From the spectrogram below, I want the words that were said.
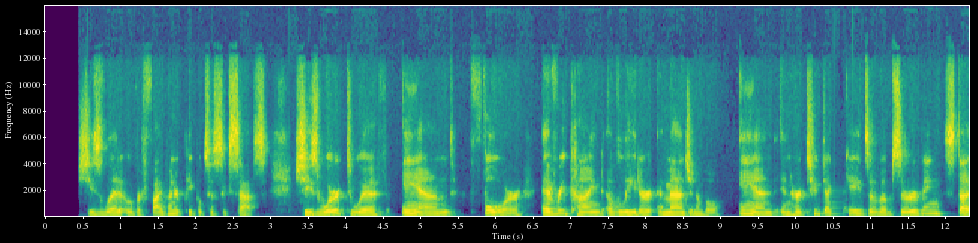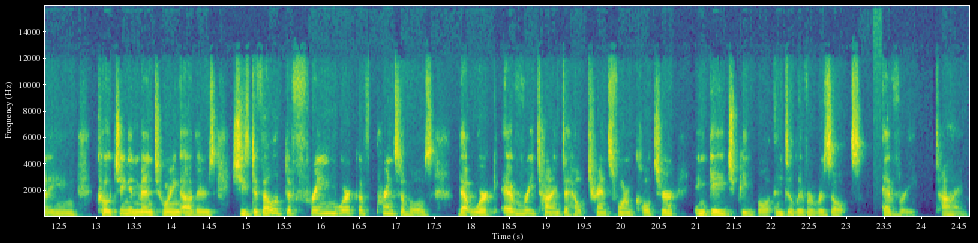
she's led over 500 people to success. She's worked with and for every kind of leader imaginable and in her two decades of observing, studying, coaching, and mentoring others, she's developed a framework of principles that work every time to help transform culture, engage people, and deliver results every time.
